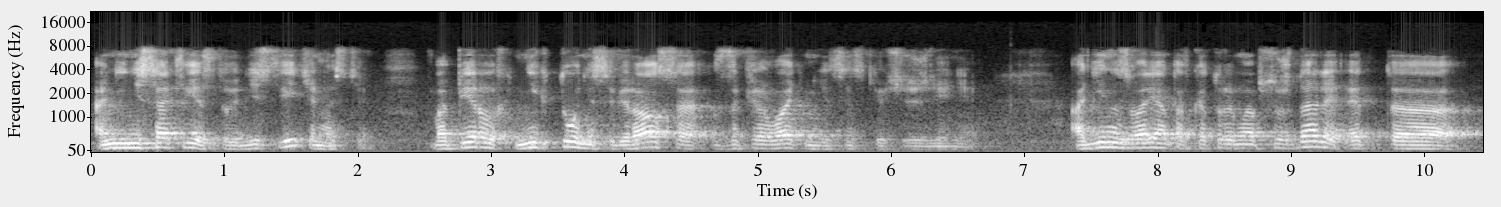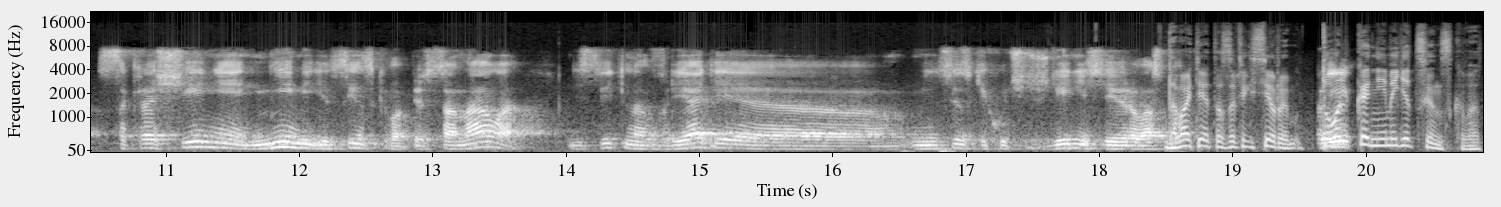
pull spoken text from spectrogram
они не соответствуют действительности. Во-первых, никто не собирался закрывать медицинские учреждения. Один из вариантов, который мы обсуждали, это сокращение немедицинского персонала действительно в ряде э, медицинских учреждений Северо-Востока. Давайте это зафиксируем. При... Только не медицинского.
